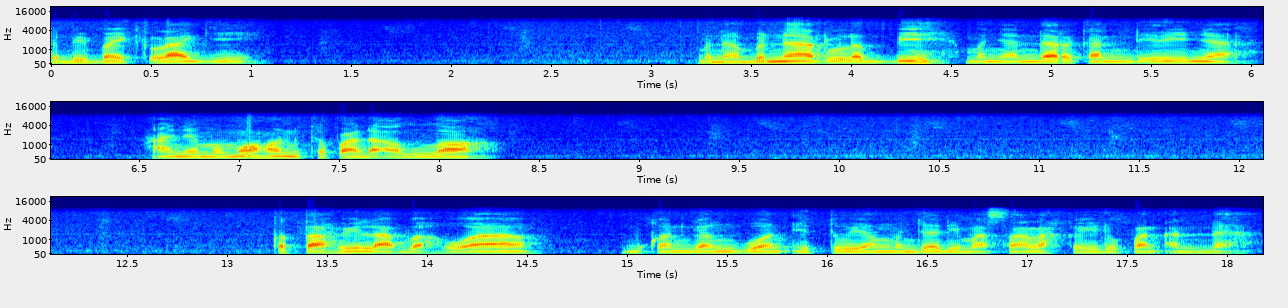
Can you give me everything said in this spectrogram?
lebih baik lagi. Benar-benar lebih menyandarkan dirinya hanya memohon kepada Allah ketahuilah bahwa bukan gangguan itu yang menjadi masalah kehidupan Anda.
